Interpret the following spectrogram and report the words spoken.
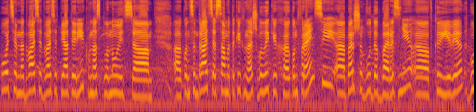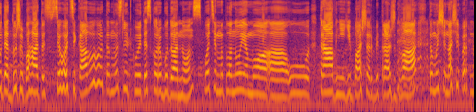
Потім на 2025 рік в нас планується е, концентрація саме таких знаєш, великих е, конференцій. Е, Перша буде в березні в Києві. Буде дуже багато всього цікавого, тому слідкуйте. Скоро буде анонс. Потім ми плануємо у травні Єбаш арбітраж 2, тому що наші партнери,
